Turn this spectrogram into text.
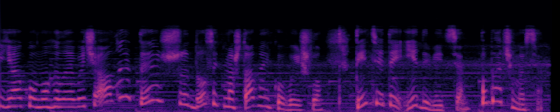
як у Могилевича, але теж досить масштабненько вийшло. Тицяйте і дивіться. Побачимося!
